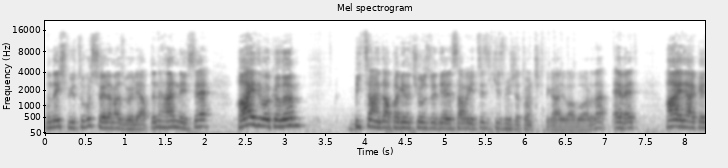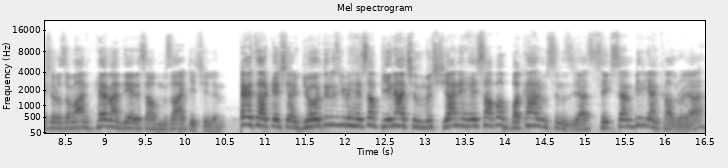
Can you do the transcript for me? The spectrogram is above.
Bunu da hiçbir YouTuber söylemez böyle yaptığını. Her neyse. Haydi bakalım. Bir tane daha paket açıyoruz ve diğer hesaba geçeceğiz. 200 bin jeton çıktı galiba bu arada. Evet. Haydi arkadaşlar o zaman hemen diğer hesabımıza geçelim. Evet arkadaşlar gördüğünüz gibi hesap yeni açılmış. Yani hesaba bakar mısınız ya? 81 gen kadro ya.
